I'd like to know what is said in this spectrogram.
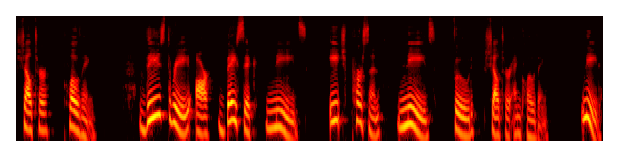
shelter, clothing. These three are basic needs. Each person needs food, shelter, and clothing. Need.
